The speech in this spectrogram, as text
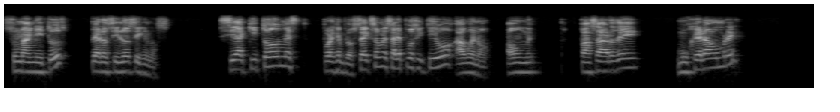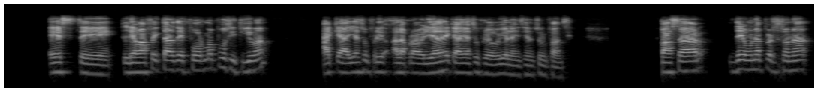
su magnitud, pero sí los signos. Si aquí todos me, por ejemplo, sexo me sale positivo, ah, bueno, aún pasar de mujer a hombre, este, le va a afectar de forma positiva a que haya sufrido, a la probabilidad de que haya sufrido violencia en su infancia. Pasar de una persona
